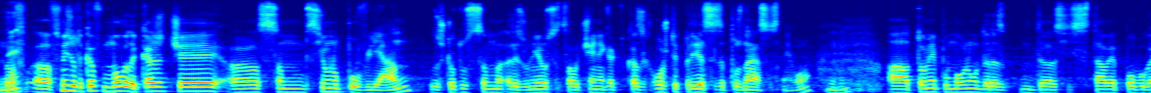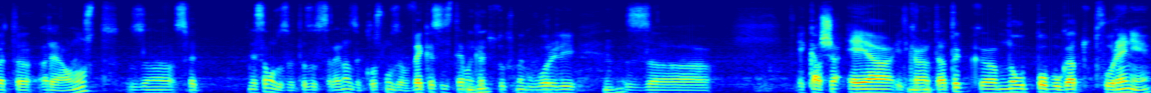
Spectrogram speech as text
не? В, а, в смисъл такъв мога да кажа, че а, съм силно повлиян, защото съм резонирал с това учение, както казах, още преди да се запозная с него. Мгм. А, то ми е помогнало да, раз, да си съставя по-богата реалност за свет, не само за света, за Вселена, за космос, за века система, Мгм. както тук сме говорили, Мгм. за Екаша Ея и така нататък. А, Много по-богато творение.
